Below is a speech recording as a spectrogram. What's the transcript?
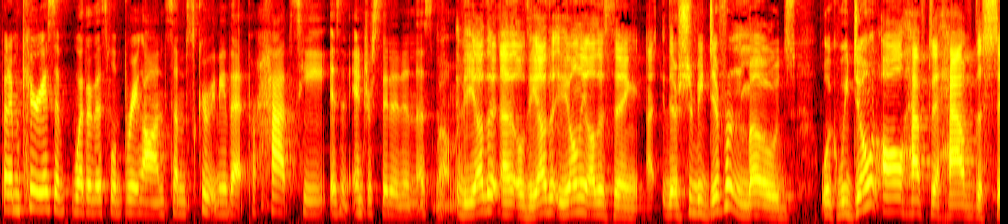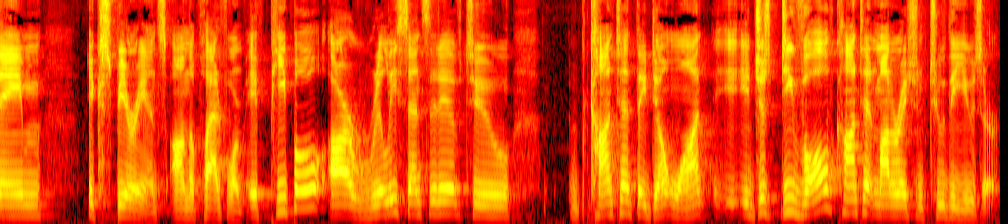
But I'm curious of whether this will bring on some scrutiny that perhaps he isn't interested in in this moment. The other, uh, the other, the only other thing, uh, there should be different modes. Look, we don't all have to have the same experience on the platform. If people are really sensitive to content they don't want, it just devolve content moderation to the user.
